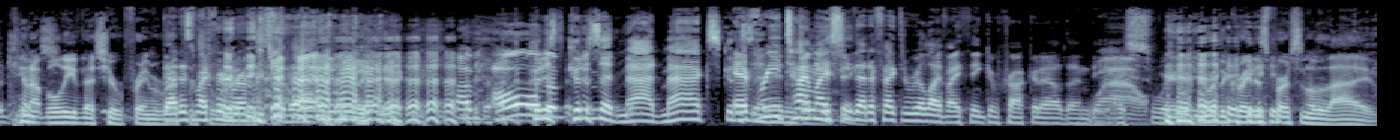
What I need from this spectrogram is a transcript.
Mm-hmm. I cannot believe that's your frame of reference. that is my frame of reference for that. of all Could have, the could have said Mad Max. Could have said Every anything. time I see that effect in real life, I think of Crocodile Dundee. I Wow. swear. you were the greatest person alive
